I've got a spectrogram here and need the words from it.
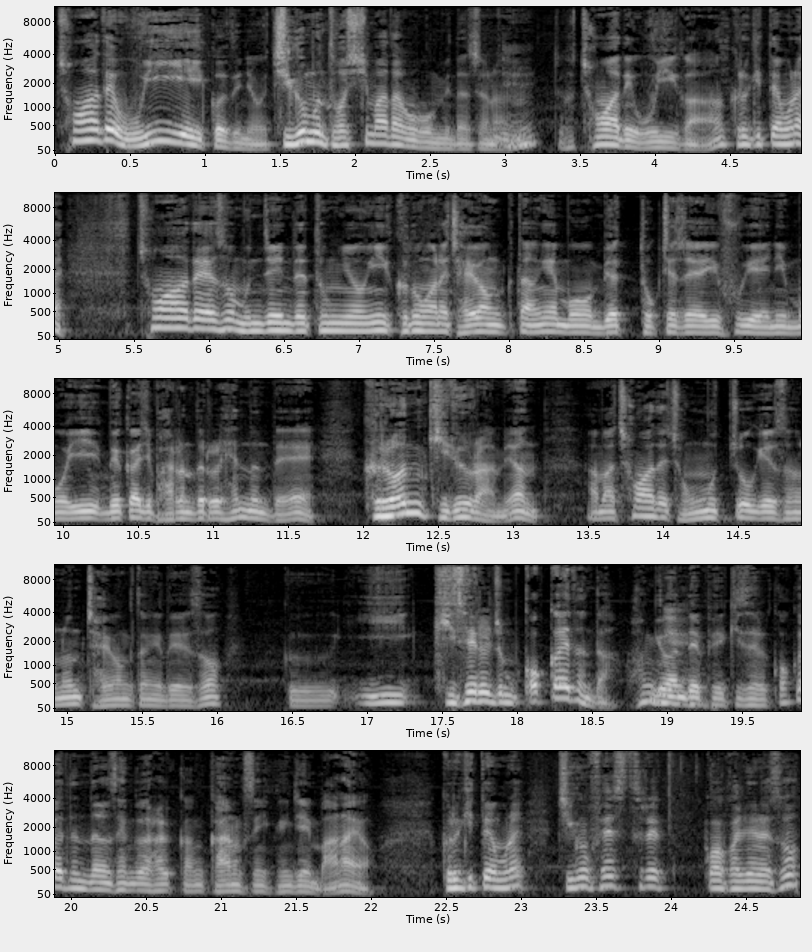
청와대 우위에 있거든요. 지금은 더 심하다고 봅니다. 저는 청와대 우위가 그렇기 때문에 청와대에서 문재인 대통령이 그동안에 자유한국당의 뭐 몇 독재자의 후예니 뭐 이 몇 가지 발언들을 했는데 그런 기류라면 아마 청와대 정무 쪽에서는 자유한국당에 대해서 그 이 기세를 좀 꺾어야 된다. 황교안 네. 대표의 기세를 꺾어야 된다는 생각을 할 가- 가능성이 굉장히 많아요. 그렇기 때문에 지금 패스트트랙과 관련해서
